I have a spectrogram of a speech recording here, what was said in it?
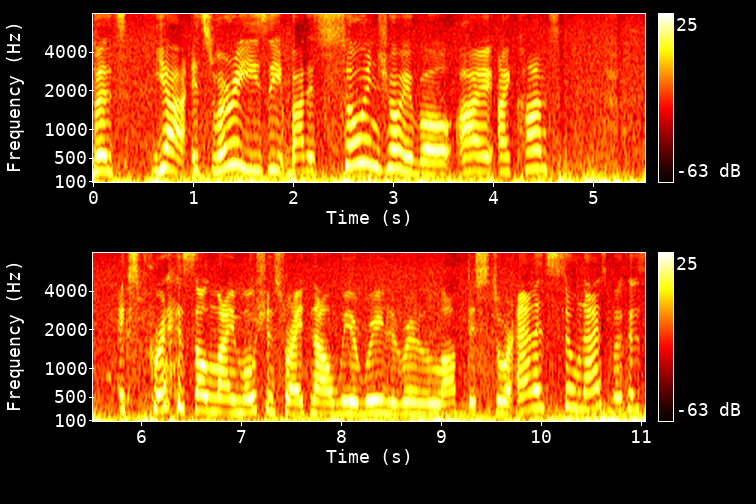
But yeah, it's very easy, but it's so enjoyable. I, I can't express all my emotions right now. We really, really love this tour, and it's so nice because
